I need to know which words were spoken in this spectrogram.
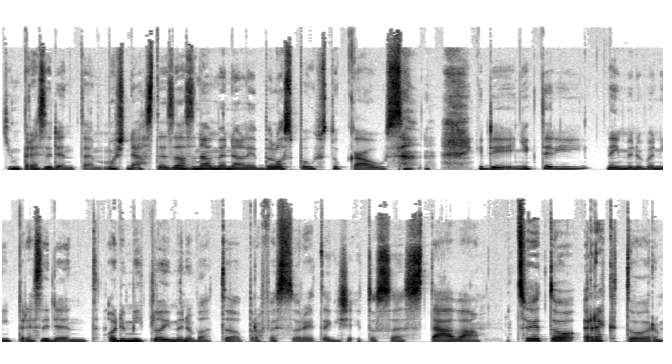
tím prezidentem. Možná jste zaznamenali, bylo spoustu kaus, kdy některý nejmenovaný prezident odmítl jmenovat profesory, takže i to se stává. Co je to rektor?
